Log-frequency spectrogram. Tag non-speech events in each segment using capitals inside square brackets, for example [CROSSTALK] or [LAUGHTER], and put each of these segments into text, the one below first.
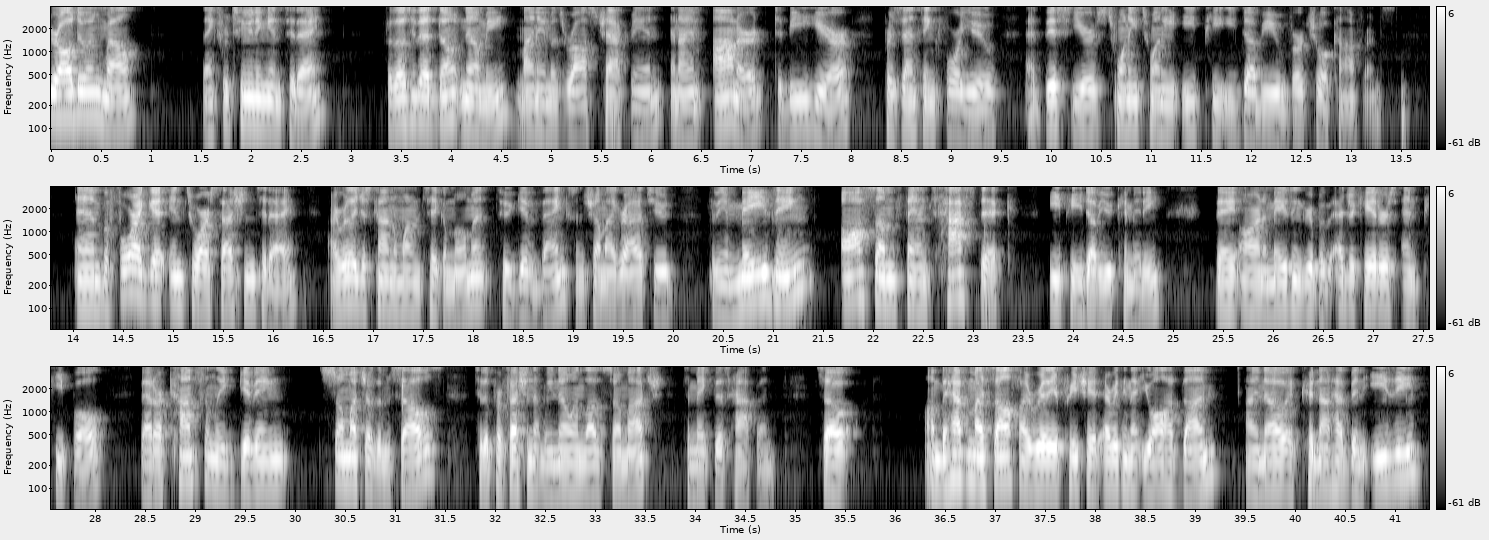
you're all doing well. Thanks for tuning in today. For those of you that don't know me, my name is Ross Chakrian, and I am honored to be here presenting for you at this year's 2020 EPEW virtual conference. And before I get into our session today, I really just kind of wanted to take a moment to give thanks and show my gratitude for the amazing, awesome, fantastic EPEW committee. They are an amazing group of educators and people that are constantly giving so much of themselves to the profession that we know and love so much to make this happen. So, on behalf of myself, I really appreciate everything that you all have done. I know it could not have been easy,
